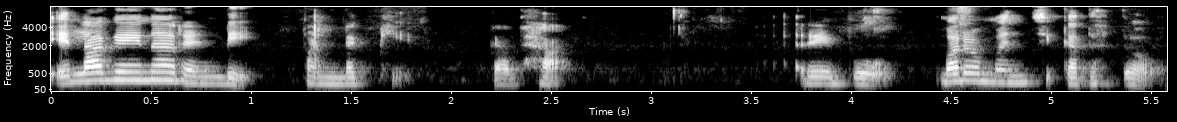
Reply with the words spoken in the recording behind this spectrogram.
ఎలాగైనా రండి పండక్కి కథ. రేపు మరో మంచి కథతో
